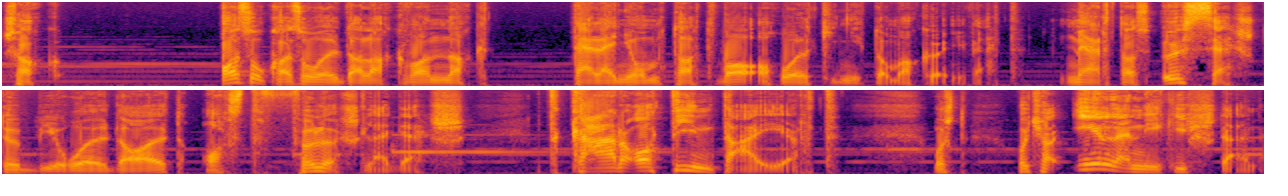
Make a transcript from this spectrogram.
csak azok az oldalak vannak telenyomtatva, ahol kinyitom a könyvet. Mert az összes többi oldalt azt fölösleges. Kár a tintáért. Most, hogyha én lennék Isten,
